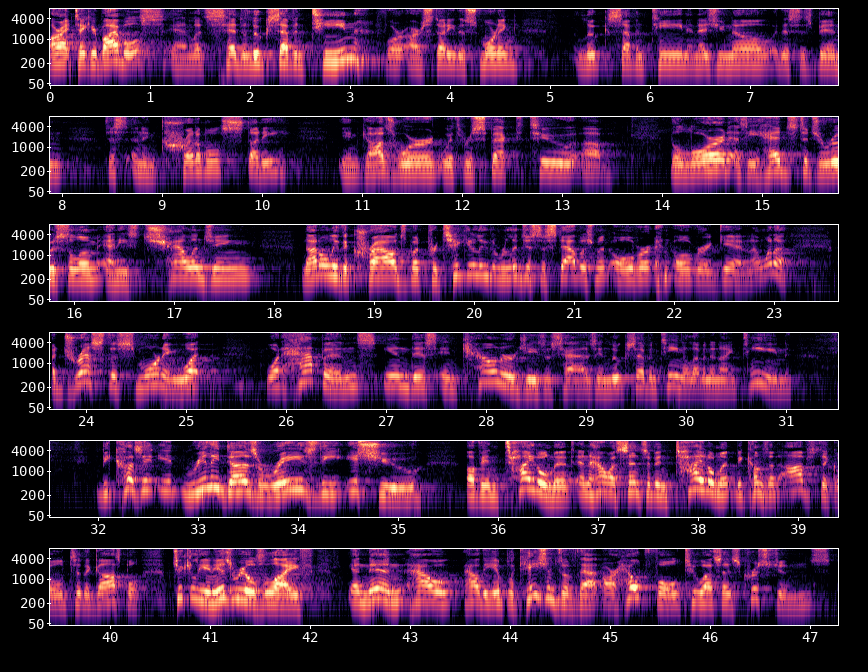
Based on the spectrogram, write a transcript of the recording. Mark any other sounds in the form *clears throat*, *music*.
All right, take your Bibles and let's head to Luke 17 for our study this morning. Luke 17. And as you know, this has been just an incredible study in God's Word with respect to um, the Lord as He heads to Jerusalem and He's challenging not only the crowds, but particularly the religious establishment over and over again. And I want to address this morning what what happens in this encounter Jesus has in Luke 17 11 to 19, because it, it really does raise the issue of entitlement and how a sense of entitlement becomes an obstacle to the gospel, particularly in Israel's life, and then how, how the implications of that are helpful to us as Christians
